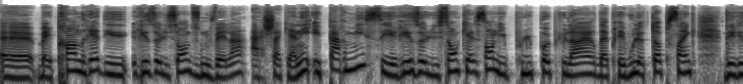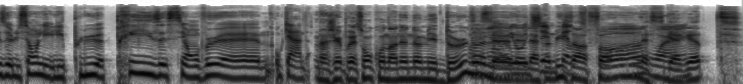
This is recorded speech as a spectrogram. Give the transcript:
euh, ben, prendraient des résolutions du Nouvel An à chaque année. Et parmi ces résolutions, quelles sont les plus populaires d'après vous? Le top 5 des résolutions les, les plus prises, si on veut, euh, au Canada? Ben, J'ai l'impression qu'on en a nommé deux. Là, Le- au la remise en forme, la ouais. cigarette.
